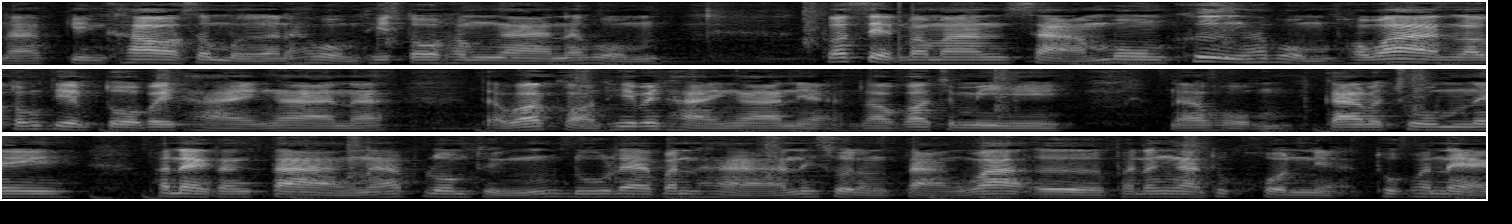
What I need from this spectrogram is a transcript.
นะครับกินข้าวเสมอนะครับผมที่โต๊ะทำงานนะผม ก็เสร็จประมาณ3ามโมงครึ่งครับผมเพราะว่าเราต้องเตรียมตัวไปถ่ายงานนะแต่ว่าก่อนที่ไปถ่ายงานเนี่ยเราก็จะมีนะครับผมการประชุมในแผนกต่างๆนะครับรวมถึงดูแลปัญหาในส่วนต่างๆ ว่าเออพนักงานทุกคนเนี่ยทุกแผนก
